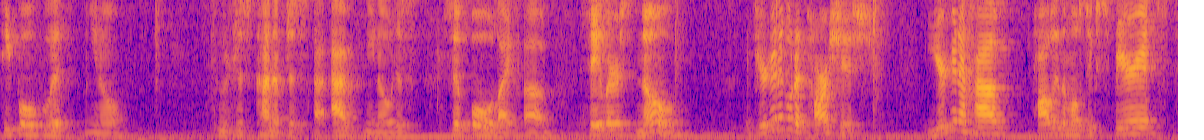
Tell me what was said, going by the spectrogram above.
people with, you know, who just kind of just have, you know, just simple like uh, sailors. No, if you're gonna go to Tarshish, you're gonna have probably the most experienced,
